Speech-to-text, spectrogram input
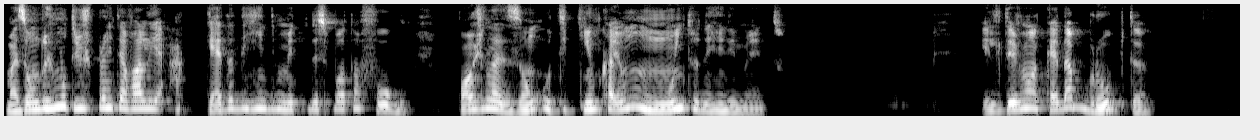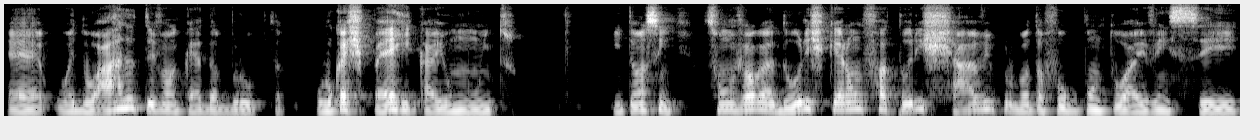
Mas é um dos motivos para a gente avaliar a queda de rendimento desse Botafogo. Pós-lesão, o Tiquinho caiu muito de rendimento. Ele teve uma queda abrupta. É, o Eduardo teve uma queda abrupta. O Lucas Perry caiu muito. Então, assim, são jogadores que eram fatores-chave para o Botafogo pontuar e vencer,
